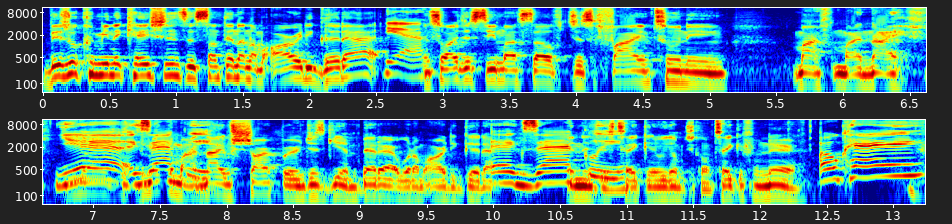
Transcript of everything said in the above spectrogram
visual communications is something that I'm already good at. Yeah. And so I just see myself just fine tuning my my knife. you know, Yeah, just Making my knife sharper and just getting better at what I'm already good at. Exactly. And then Exactly. just taking. I'm just gonna take it from there. Okay.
